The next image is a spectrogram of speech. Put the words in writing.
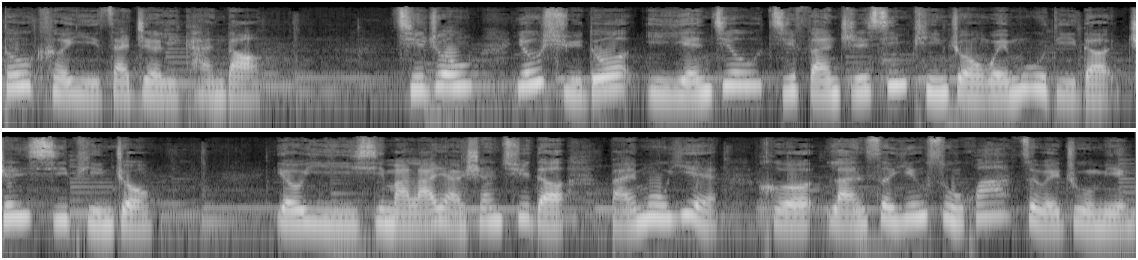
都可以在这里看到，其中有许多以研究及繁殖新品种为目的的珍稀品种。有以喜马拉雅山区的白木叶和蓝色罂粟花最为著名。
